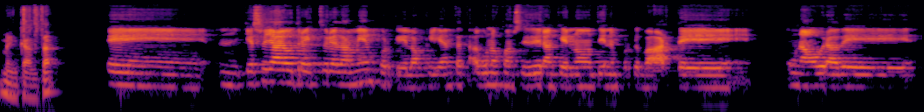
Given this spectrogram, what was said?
me encanta. Eh, que eso ya es otra historia también, porque los clientes, algunos consideran que no tienen por qué pagarte una hora de,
